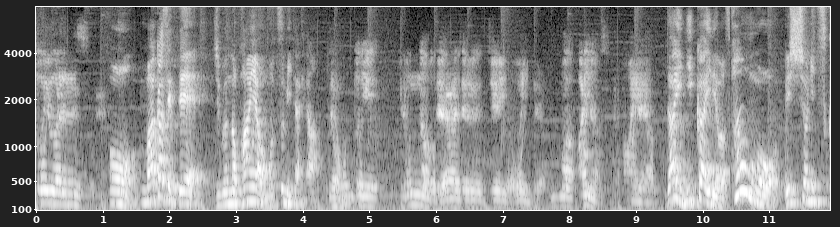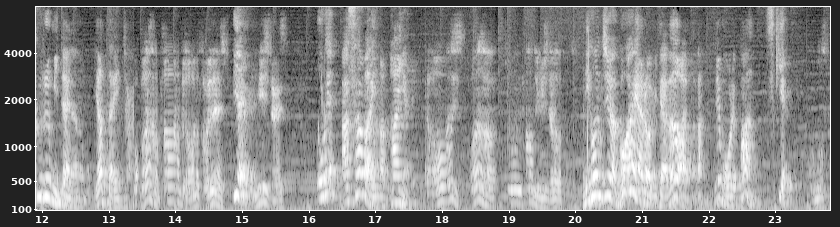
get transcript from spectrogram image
そう言われるんですよね。おう任せて自分のパン屋を持つみたいな。でも本当にいろんなことやられてる J リーが多いんで、まあありなんですよね、パン屋やる。第2回ではパンを一緒に作るみたいなのもやったらいいんじゃん。バナナさんパンとかあんま食べないですいやイメージないです。俺朝は今パンやで。あ、マジです。バナナさんそういうパンのイメージなかった。日本人はご飯やろみたいなのはあったな。でも俺パン好きや。あ、もう。す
